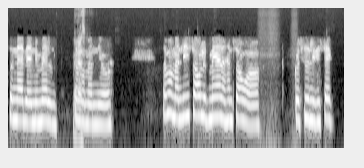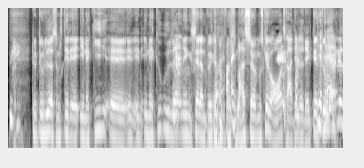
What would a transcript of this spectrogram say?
sådan er det indimellem. Men Så må altså- man jo... Så må man lige sove lidt mere, når han sover og gå tidligt i seng. Du, du lyder som sådan et øh, energi, øh, en, en energiudladning, selvom du ikke har fået så meget søvn. Måske er du overtræt, jeg ved det ikke. Det, Det du, er, da, det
